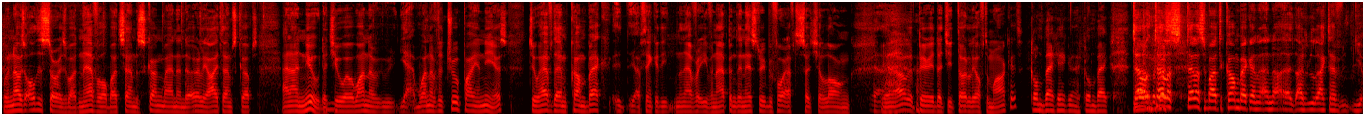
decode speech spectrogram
who knows all the stories about Neville, about Sam the Skunkman and the early High Times Cups. And I knew that you were one of, yeah, one of the true pioneers. To have them come back, it, I think it never even happened in history before after such a long yeah. you know, a period that you're totally off the market. Come back, uh, come back. Tell, No, tell us, tell us about the comeback, and, and uh, I'd like to have y-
